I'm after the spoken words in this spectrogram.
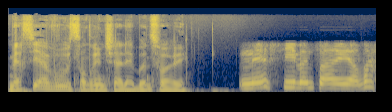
Merci à vous, Sandrine Chalet. Bonne soirée. Merci, bonne soirée. Au revoir.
